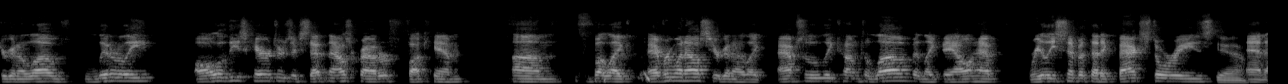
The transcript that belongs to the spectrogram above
you're gonna love literally all of these characters except Niles Caulder. Fuck him. Um, but like everyone else, you're gonna like absolutely come to love, and like they all have really sympathetic backstories. Yeah. And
